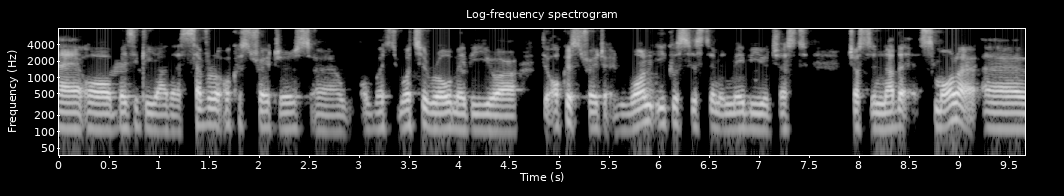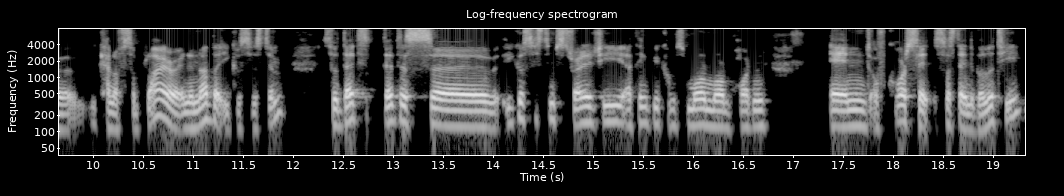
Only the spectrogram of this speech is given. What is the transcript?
Uh, or basically are there several orchestrators uh, what's, what's your role? Maybe you are the orchestrator in one ecosystem and maybe you're just just another smaller uh, kind of supplier in another ecosystem. So that's that is uh, ecosystem strategy i think becomes more and more important. And of course sustainability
